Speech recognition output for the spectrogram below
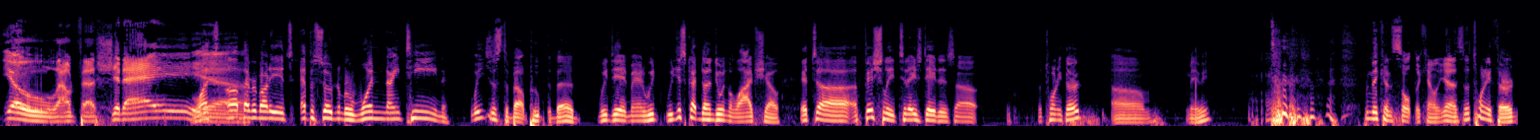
Yo, loud fast shitty. What's Yeah. up, everybody? It's episode number 119. We just about pooped the bed. We did, man. We we just got done doing the live show. It's uh, officially today's date is uh, the 23rd. Um, maybe. when they consult the calendar, yeah, it's the twenty third.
